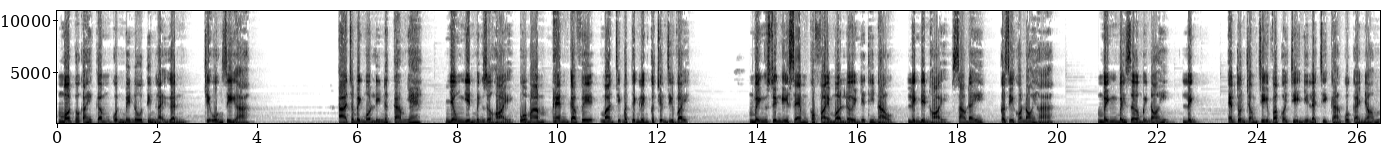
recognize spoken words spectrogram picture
Một cô gái cầm cuốn menu tiến lại gần. Chị uống gì hả? À cho mình một ly nước cam nhé. Nhung nhìn Minh rồi hỏi, Ủa mà hẹn cà phê mà chị bất thình lình có chuyện gì vậy? Mình suy nghĩ xem có phải mở lời như thế nào. Linh liền hỏi, Sao đấy? Có gì khó nói hả? Mình bấy giờ mới nói, Linh Em tôn trọng chị và coi chị như là chị cả của cả nhóm.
